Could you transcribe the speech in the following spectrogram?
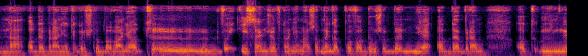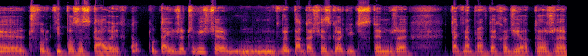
na odebranie tego ślubowania od dwójki sędziów. No nie ma żadnego powodu, żeby nie odebrał od czwórki pozostałych. No tutaj rzeczywiście wypada się zgodzić z tym, że tak naprawdę chodzi o to, że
